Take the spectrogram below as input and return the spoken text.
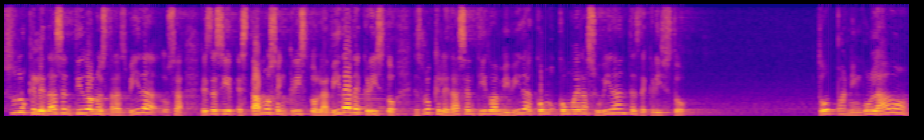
Eso es lo que le da sentido a nuestras vidas. O sea, es decir, estamos en Cristo, la vida de Cristo es lo que le da sentido a mi vida. ¿Cómo, cómo era su vida antes de Cristo? Todo para ningún lado.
